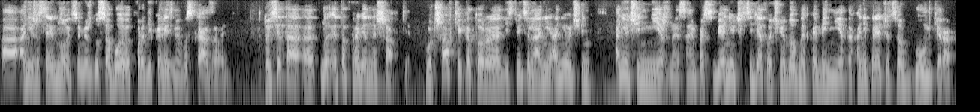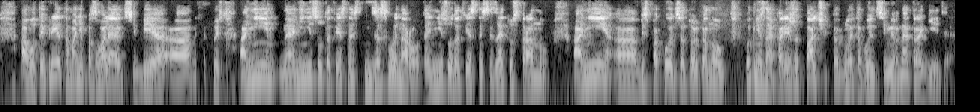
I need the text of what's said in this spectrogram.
а, они же соревнуются между собой вот в радикализме высказываний. То есть это, э, ну, это откровенные шавки. Вот шавки, которые действительно, они, они, очень, они очень нежные сами по себе. Они сидят в очень удобных кабинетах, они прячутся в бункерах. А вот и при этом они позволяют себе, а, то есть они, они несут ответственность не за свой народ, они несут ответственность за эту страну. Они а, беспокоятся только, ну, вот не знаю, порежет пальчик, ну, это будет всемирная трагедия.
